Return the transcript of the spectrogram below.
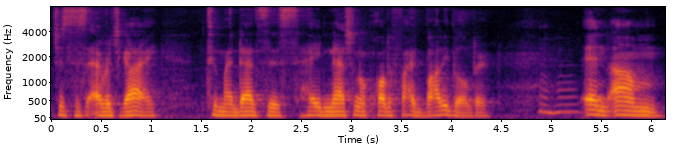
just this average guy to my dad's this, hey, national qualified bodybuilder. And, um,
